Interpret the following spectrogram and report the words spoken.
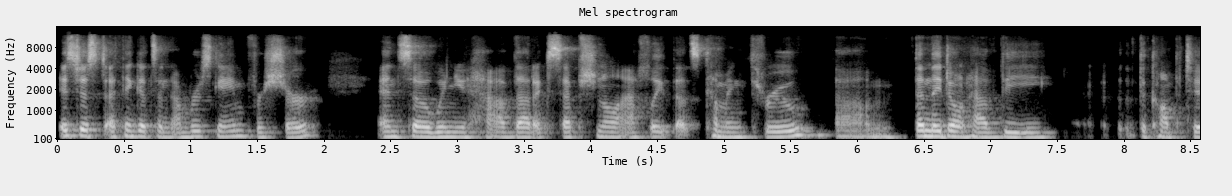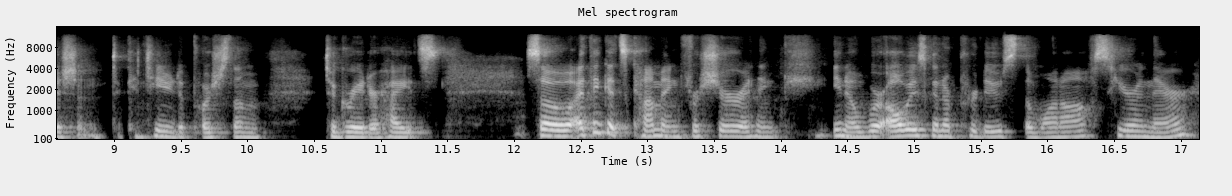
it's just, I think it's a numbers game for sure. And so when you have that exceptional athlete that's coming through, um, then they don't have the the competition to continue to push them to greater heights. So I think it's coming for sure. I think you know we're always going to produce the one-offs here and there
